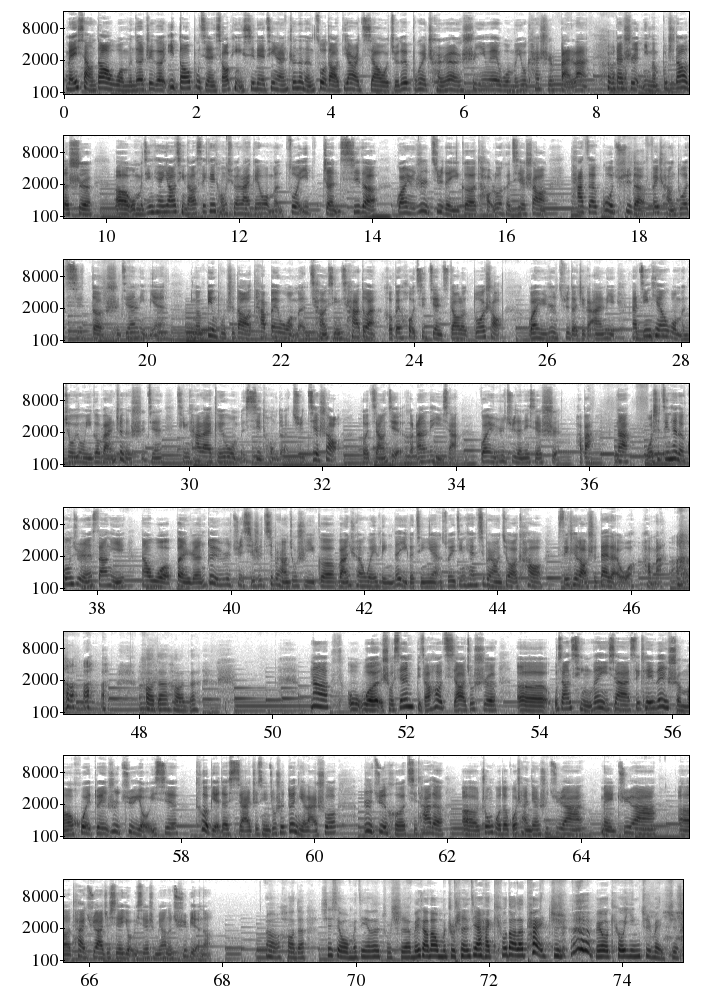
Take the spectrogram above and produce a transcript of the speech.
没想到我们的这个一刀不剪小品系列竟然真的能做到第二期啊！我绝对不会承认是因为我们又开始摆烂。但是你们不知道的是，呃，我们今天邀请到 C K 同学来给我们做一整期的关于日剧的一个讨论和介绍。他在过去的非常多期的时间里面，你们并不知道他被我们强行掐断和被后期剪辑掉了多少。关于日剧的这个案例，那今天我们就用一个完整的时间，请他来给我们系统的去介绍和讲解和安利一下关于日剧的那些事，好吧？那我是今天的工具人桑尼，那我本人对于日剧其实基本上就是一个完全为零的一个经验，所以今天基本上就要靠 C K 老师带带我，好吗？好的，好的。那我我首先比较好奇啊，就是呃，我想请问一下，C K 为什么会对日剧有一些特别的喜爱之情？就是对你来说，日剧和其他的呃中国的国产电视剧啊、美剧啊、呃泰剧啊这些有一些什么样的区别呢？嗯，好的，谢谢我们今天的主持人。没想到我们主持人竟然还 Q 到了泰剧，没有 Q 英剧、美剧。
